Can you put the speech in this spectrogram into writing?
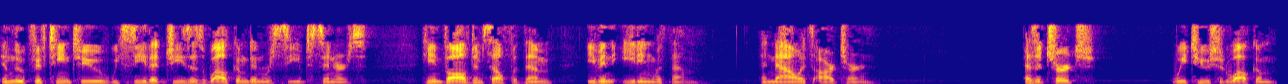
In Luke 15:2, we see that Jesus welcomed and received sinners. He involved himself with them, even eating with them. And now it's our turn. As a church, we too should welcome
